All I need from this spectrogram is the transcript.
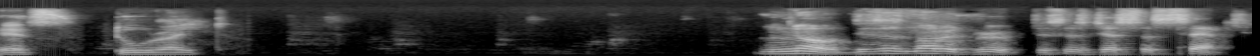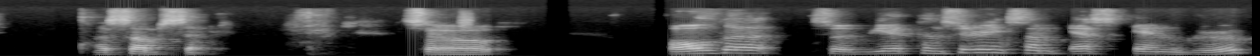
S2, right? No, this is not a group. This is just a set, a subset. So all the, so we are considering some SN group.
